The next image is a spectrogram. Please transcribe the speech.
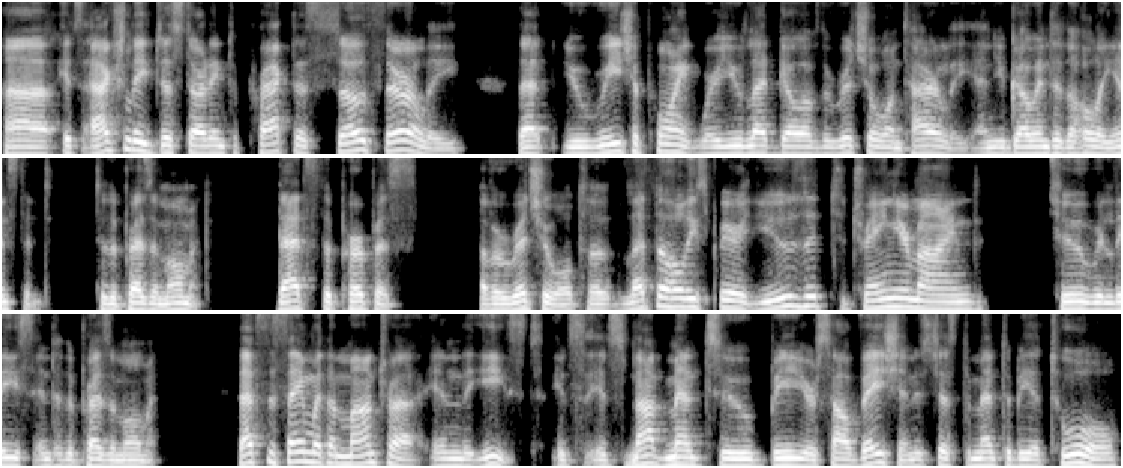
Uh, it's actually just starting to practice so thoroughly that you reach a point where you let go of the ritual entirely and you go into the holy instant, to the present moment. That's the purpose of a ritual to let the Holy Spirit use it to train your mind to release into the present moment. That's the same with a mantra in the East. It's it's not meant to be your salvation. It's just meant to be a tool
